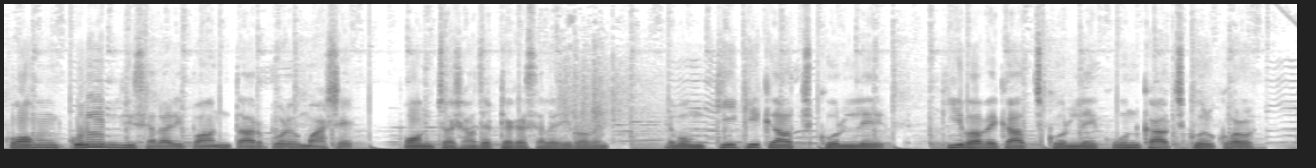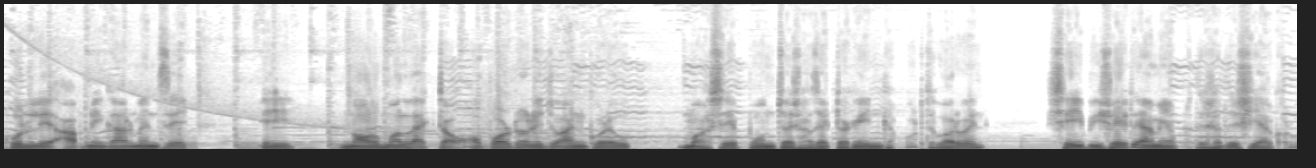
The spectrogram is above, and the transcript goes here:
কম করে যদি স্যালারি পান, তারপরেও মাসে পঞ্চাশ হাজার টাকা স্যালারি পাবেন। এবং কি কি কাজ করলে, কীভাবে কাজ করলে, কোন কাজ কর- কর- করলে আপনি গার্মেন্টসে এই নর্মাল একটা অপারেটরে জয়েন করেও মাসে পঞ্চাশ হাজার টাকা ইনকাম করতে পারবেন? সেই বিষয়টাই আমি আপনাদের সাথে শেয়ার করব।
